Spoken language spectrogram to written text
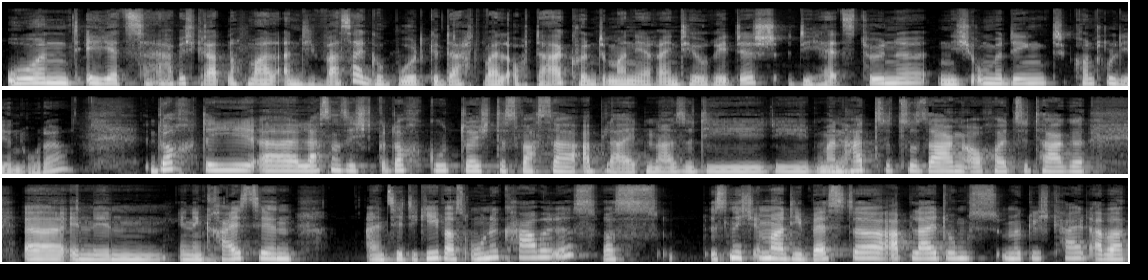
Und jetzt habe ich gerade noch mal an die Wassergeburt gedacht, weil auch da könnte man ja rein theoretisch die Herztöne nicht unbedingt kontrollieren, oder? Doch, die äh, lassen sich doch gut durch das Wasser ableiten. Also die, die, man ja. hat sozusagen auch heutzutage äh, in den in den Kreischen ein CTG, was ohne Kabel ist, was ist nicht immer die beste Ableitungsmöglichkeit, aber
